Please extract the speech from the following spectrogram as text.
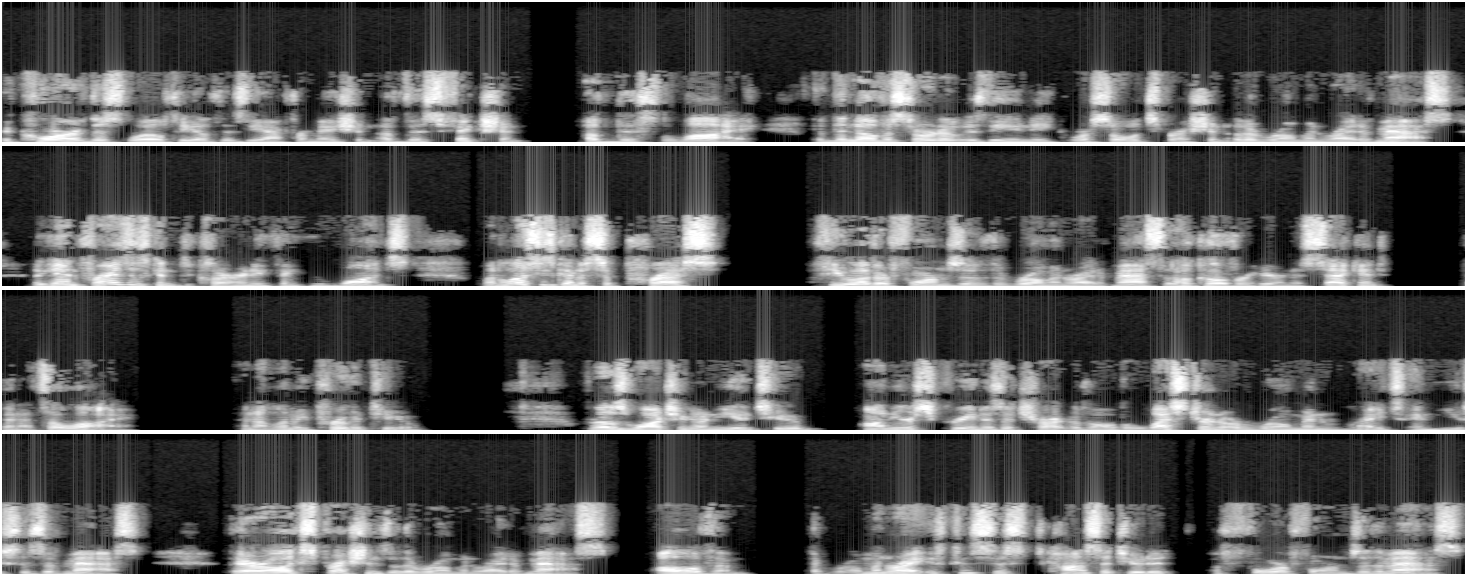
The core of this loyalty oath is the affirmation of this fiction, of this lie, that the Novus Ordo is the unique or sole expression of the Roman rite of Mass. Again, Francis can declare anything he wants, but unless he's going to suppress few other forms of the Roman rite of Mass that I'll go over here in a second, then it's a lie. And now let me prove it to you. For those watching on YouTube, on your screen is a chart of all the Western or Roman rites and uses of Mass. They are all expressions of the Roman rite of Mass. All of them. The Roman Rite is consist- constituted of four forms of the Mass.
